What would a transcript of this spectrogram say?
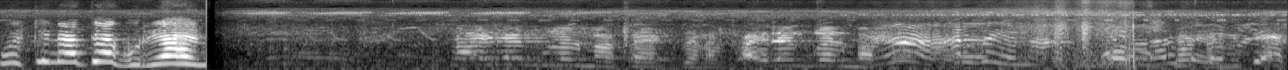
ওই কিনাতে ঘুরিয়া হেন আরে দেখ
